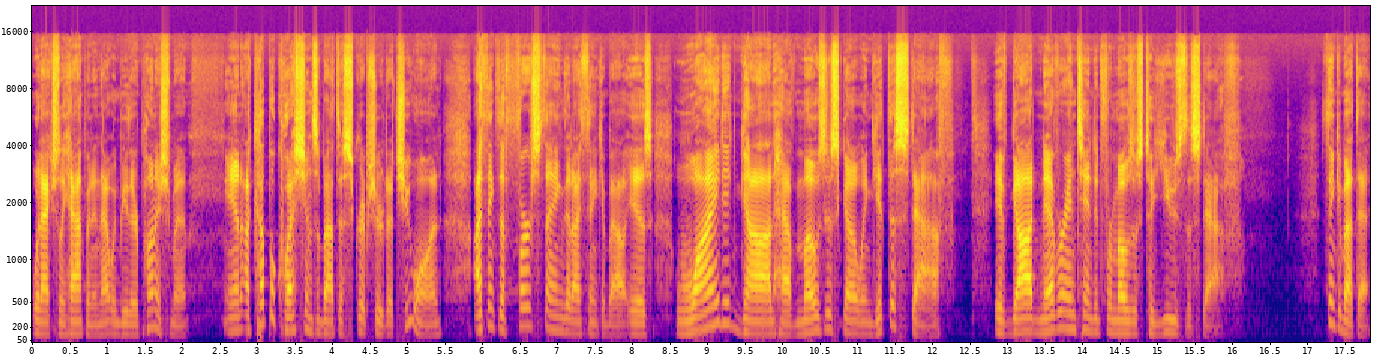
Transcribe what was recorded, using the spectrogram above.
would actually happen, and that would be their punishment. And a couple questions about the scripture to chew on. I think the first thing that I think about is why did God have Moses go and get the staff if God never intended for Moses to use the staff? Think about that.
